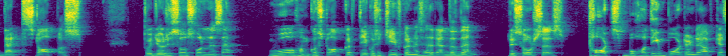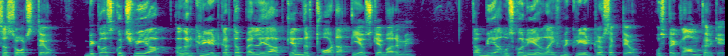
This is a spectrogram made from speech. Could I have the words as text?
that stop us तो जो रिसोर्सफुलनेस है, वो हमको स्टॉप करती है कुछ अचीव करने से रेदर देन रिसोर्सेज थॉट्स बहुत ही इंपॉर्टेंट है, आप कैसे सोचते हो? बिकॉज़ कुछ भी आप अगर क्रिएट करते हो, पहले आपके अंदर थॉट आती है उसके बारे में। तब भी आप उसको रियल लाइफ में क्रिएट कर सकते हो, उस पर काम करके।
